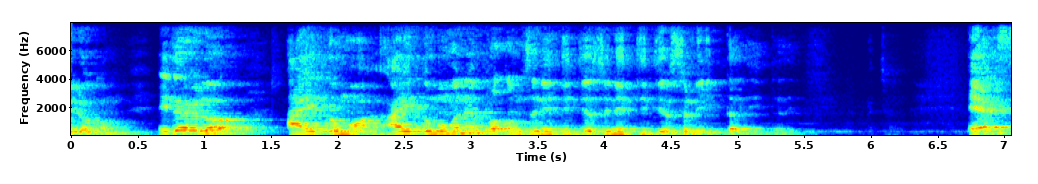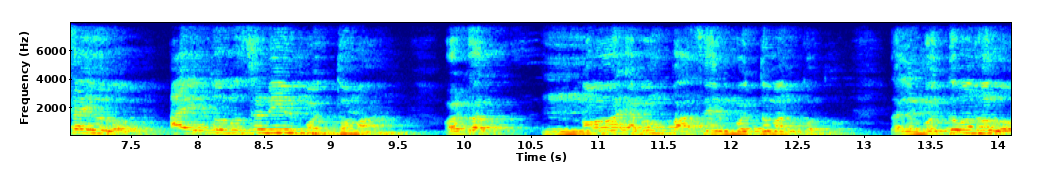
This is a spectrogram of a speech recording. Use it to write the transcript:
এরকম, এটা হলো আয়তম আয়তম মানে প্রথম শ্রেণি, দ্বিতীয় শ্রেণি, তৃতীয় শ্রেণি, ইত্যাদি ইত্যাদি। এক্স আই হলো আয়তম শ্রেণির মধ্যমান, অর্থাৎ নয় এবং পাঁচের মধ্যমান কত? তাহলে মধ্যমান হলো,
